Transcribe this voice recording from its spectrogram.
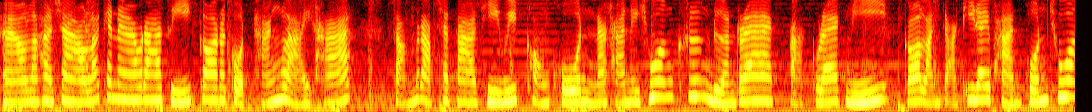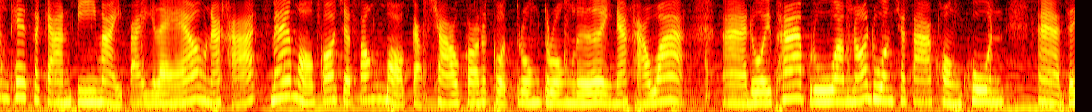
เอาละค่ะชาวลัคนาราศีกรกฎทั้งหลายคะสำหรับชะตาชีวิตของคุณนะคะ ในช่วงครึ่งเดือนแรกปักแรกนี้ ก็หลังจากที่ได้ผ่านพ้นช่วงเทศกาลปีใหม่ไปแล้วนะคะ แม่หมอก็จะต้องบอกกับชาวกรกฎตรงๆเลยนะคะว่าโดยภาพรวมเนาะดวงชะตาของคุณ อาจจะ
